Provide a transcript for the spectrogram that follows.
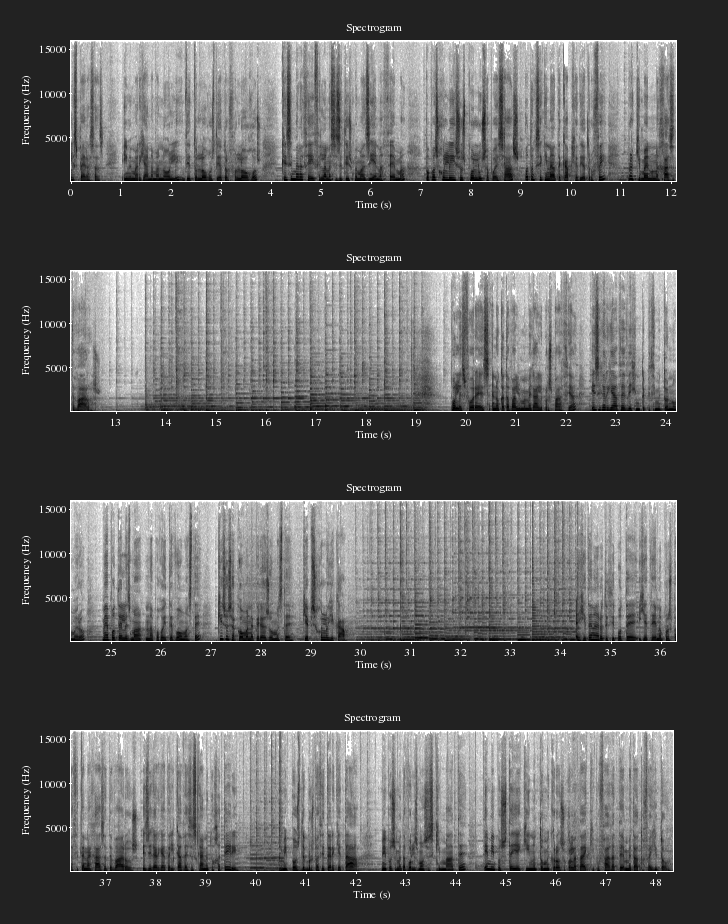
Καλησπέρα σας. Είμαι η Μαριάννα Μανώλη, διαιτολόγος, διατροφολόγος και σήμερα θα ήθελα να συζητήσουμε μαζί ένα θέμα που απασχολεί ίσως πολλούς από εσάς όταν ξεκινάτε κάποια διατροφή προκειμένου να χάσετε βάρος. Πολλές φορές, ενώ καταβάλουμε μεγάλη προσπάθεια, η ζυγαριά δεν δείχνει το επιθυμητό νούμερο, με αποτέλεσμα να απογοητευόμαστε και ίσως ακόμα να επηρεαζόμαστε και ψυχολογικά. Έχετε αναρωτηθεί ποτέ γιατί ενώ προσπαθείτε να χάσετε βάρος, η ζυγαριά τελικά δεν σας κάνει το χατήρι; Μήπως δεν προσπαθείτε αρκετά, μήπως ο μεταβολισμός σας κοιμάται; Ή μήπως φταίει εκείνο το μικρό σοκολατάκι που φάγατε μετά το φαγητό;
